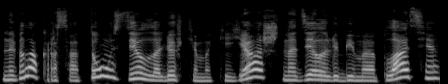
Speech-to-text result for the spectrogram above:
навела красоту, сделала легкий макияж, надела любимое платье.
